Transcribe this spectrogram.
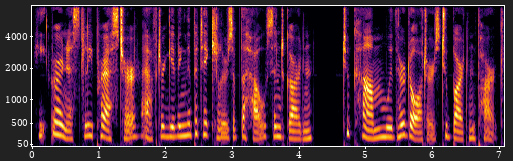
He earnestly pressed her, after giving the particulars of the house and garden, to come with her daughters to Barton Park,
